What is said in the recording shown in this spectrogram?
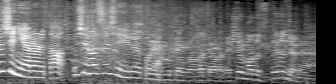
寿司にやられた。後ろ寿司いるこれ。うんオッケーオッケー分かった分かった。一人まだずっといるんだよね。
